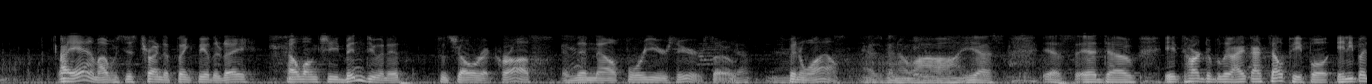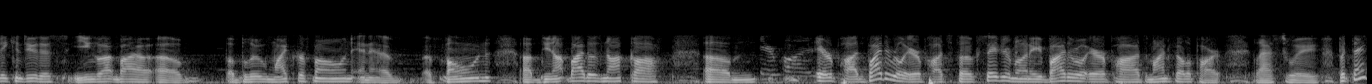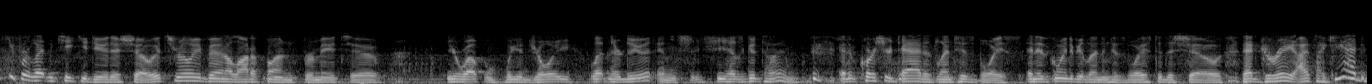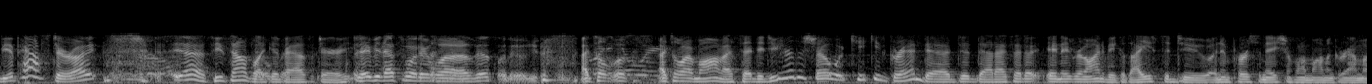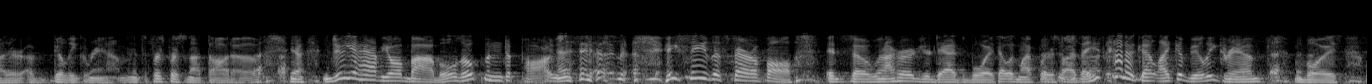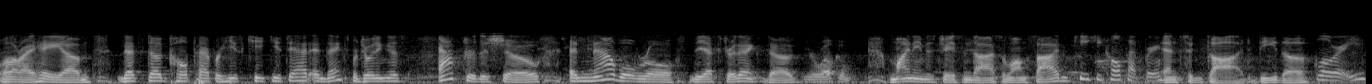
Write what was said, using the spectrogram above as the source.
I am. I was just trying to think the other day how long she'd been doing it since y'all were at Cross, and then now four years here. So Yeah, it's been a while. It has been a while. Yes, yes. And uh, it's hard to believe. I, I tell people anybody can do this. You can go out and buy a, a, a blue microphone and a, a phone. Uh, do not buy those knockoff. Um, AirPods. AirPods. Buy the real AirPods, folks. Save your money. Buy the real AirPods. Mine fell apart last week. But thank you for letting Kiki do this show. It's really been a lot of fun for me too. You're welcome. We enjoy letting her do it, and she, she has a good time. And of course, your dad has lent his voice and is going to be lending his voice to the show. That great. I was like, he had to be a pastor, right? Yes, he sounds like a pastor. Maybe that's what it was. That's what it was. I told I told my mom. I said, "Did you hear the show where Kiki's granddad did that?" I said, uh, and it reminded me because I used to do an impersonation of my mom and grandmother of Billy Graham, and it's the first person I thought of. You know, do you have your Bibles open to Paul? he sees a sparrow fall, and so when I heard your dad's voice, that was my first thought. I said, he's kind of got like a Billy Graham voice. Well, all right. Hey, um, that's Doug Culpepper. He's Kiki's dad, and thanks for joining us after the show. And now we'll roll the extra. Thanks, Doug. You're welcome. My name is Jason Dias, alongside, Kiki Culpepper. and to God be the. Glory.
